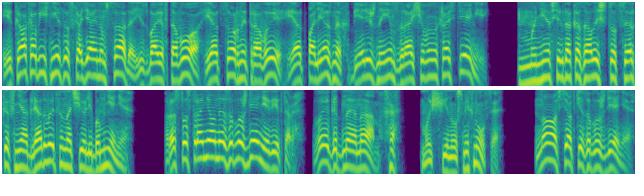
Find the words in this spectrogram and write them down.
и как объясниться с хозяином сада, избавив того и от сорной травы, и от полезных, бережно им взращиваемых растений? Мне всегда казалось, что церковь не оглядывается на чье-либо мнение. Распространенное заблуждение, Виктор. Выгодное нам. Ха. Мужчина усмехнулся. Но все-таки заблуждение.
